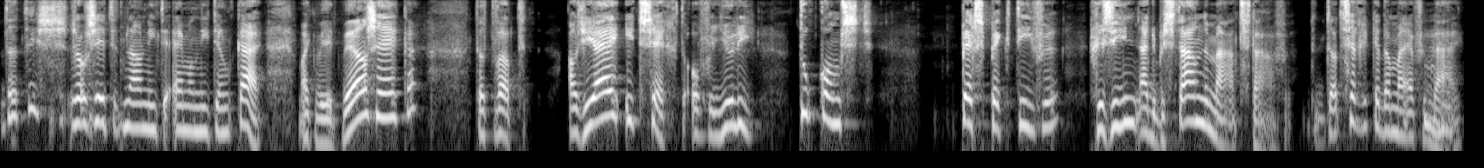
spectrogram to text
dat is, zo zit het nou niet, eenmaal niet in elkaar. Maar ik weet wel zeker dat wat, als jij iets zegt over jullie toekomstperspectieven, gezien naar de bestaande maatstaven, dat zeg ik er dan maar even Mhm. bij,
